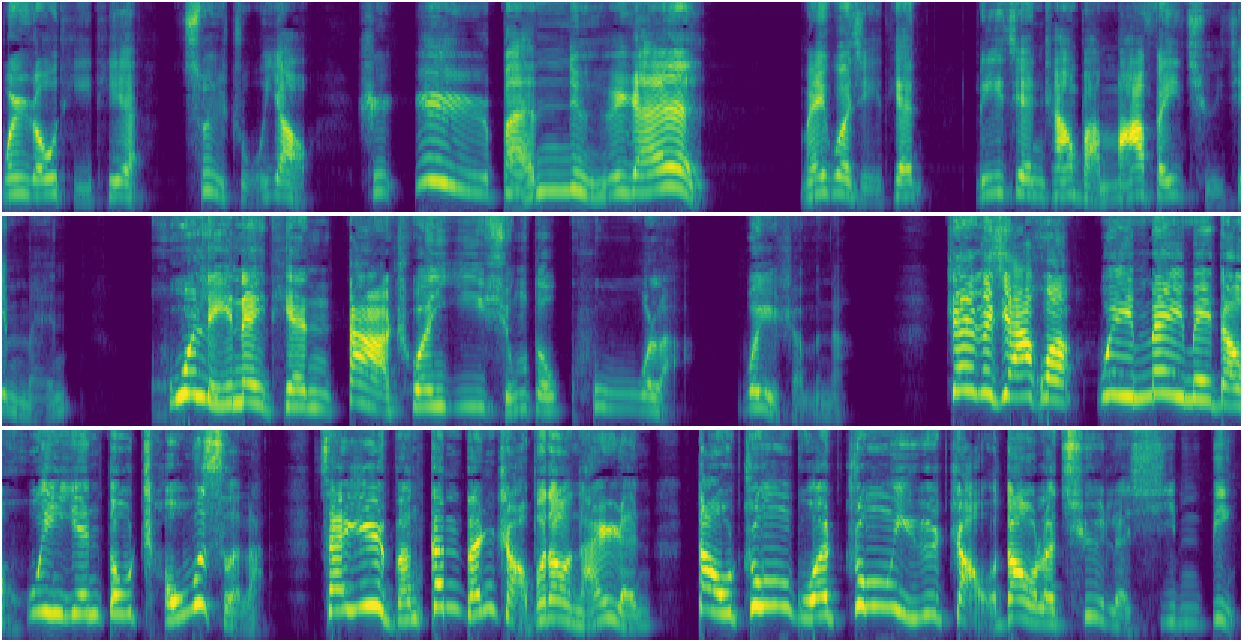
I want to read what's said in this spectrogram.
温柔体贴，最主要是日本女人。没过几天，李建昌把马匪娶进门。婚礼那天，大川一雄都哭了。为什么呢？这个家伙为妹妹的婚姻都愁死了。在日本根本找不到男人，到中国终于找到了，去了心病，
